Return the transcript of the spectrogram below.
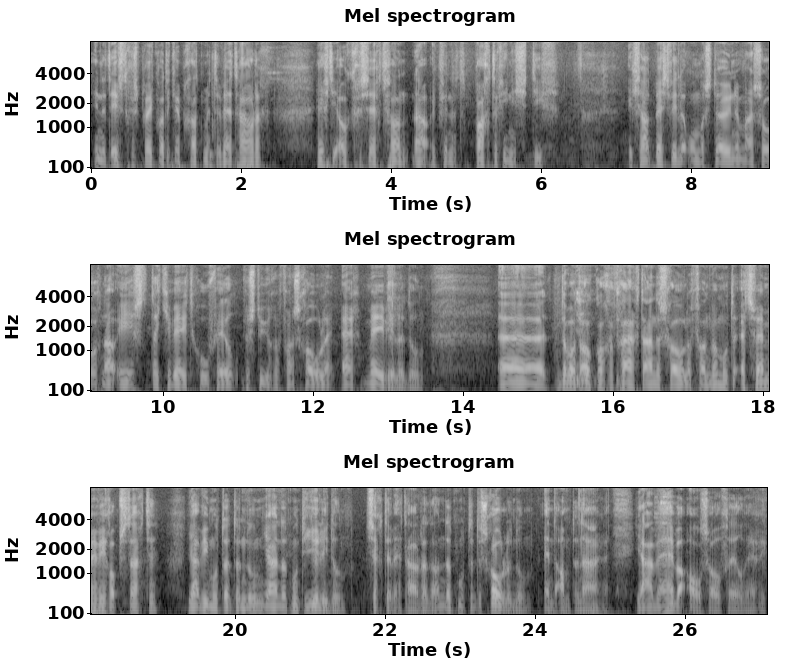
in het eerste gesprek wat ik heb gehad met de wethouder... heeft hij ook gezegd van... nou, ik vind het een prachtig initiatief. Ik zou het best willen ondersteunen... maar zorg nou eerst dat je weet hoeveel besturen van scholen er mee willen doen. Eh, er wordt ook al gevraagd aan de scholen van... we moeten het zwemmen weer opstarten. Ja, wie moet dat dan doen? Ja, dat moeten jullie doen, zegt de wethouder dan. Dat moeten de scholen doen en de ambtenaren. Ja, we hebben al zoveel werk.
